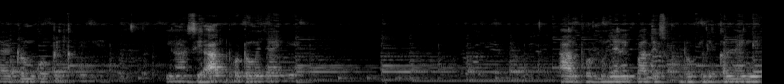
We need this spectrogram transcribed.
लाइट रूम को ओपन करेंगे। यहाँ से आग फ़ोटो में जाएँगे। आग फ़ोटो में जाने के बाद इस फ़ोटो क्लिक कर लेंगे।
